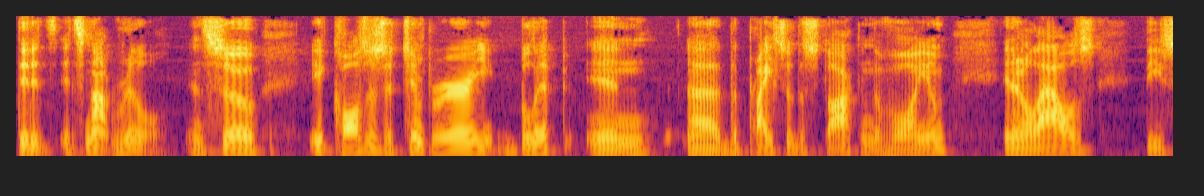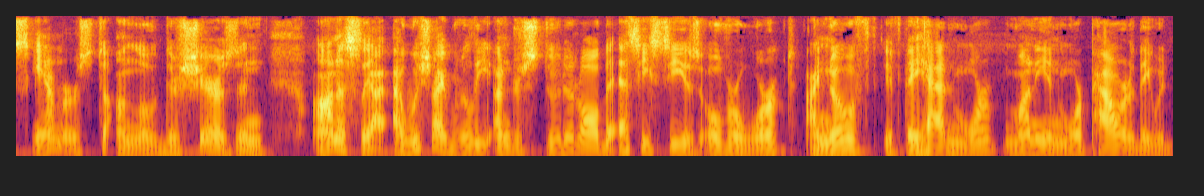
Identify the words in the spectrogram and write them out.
that it's it's not real. And so it causes a temporary blip in uh, the price of the stock and the volume and it allows these scammers to unload their shares. And honestly I, I wish i really understood it all. The sec is overworked. I know if, if they had more money and more power they would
